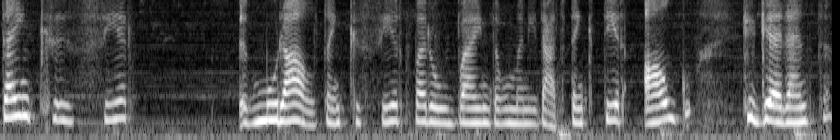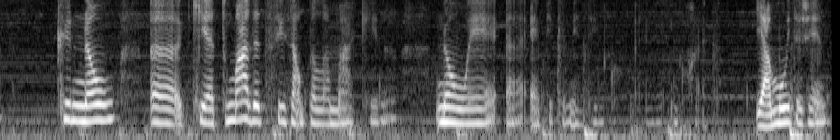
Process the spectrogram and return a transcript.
tem que ser moral, tem que ser para o bem da humanidade, tem que ter algo que garanta que não uh, que a tomada de decisão pela máquina não é uh, eticamente incorreta. E há muita gente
